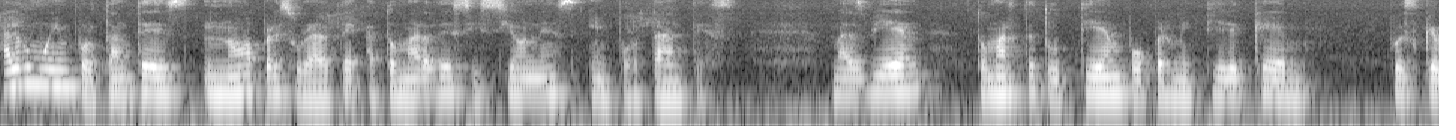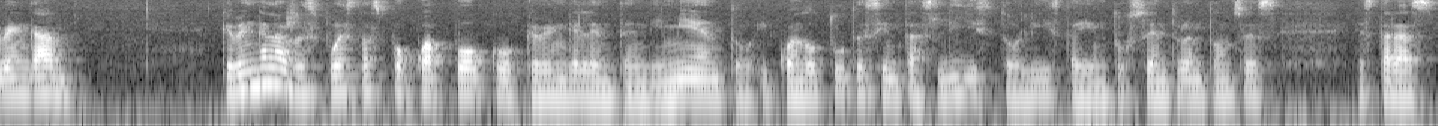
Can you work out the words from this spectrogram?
Algo muy importante es no apresurarte a tomar decisiones importantes, más bien tomarte tu tiempo, permitir que pues que vengan que vengan las respuestas poco a poco, que venga el entendimiento. Y cuando tú te sientas listo, lista y en tu centro, entonces estarás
